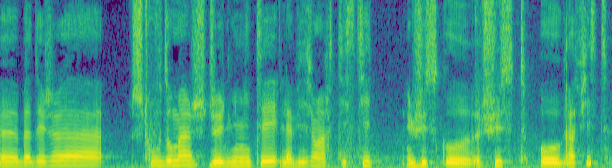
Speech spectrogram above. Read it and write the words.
Euh, bah déjà, je trouve dommage de limiter la vision artistique jusqu'au juste aux graphistes.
